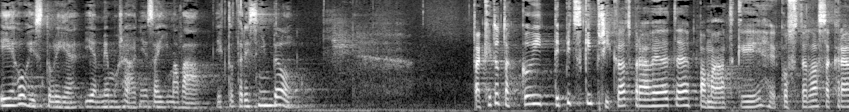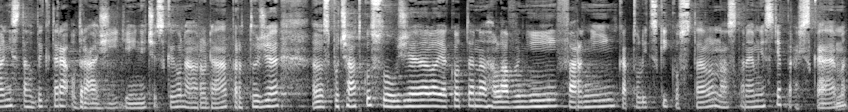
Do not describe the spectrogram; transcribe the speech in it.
I jeho historie je mimořádně zajímavá. Jak to tedy s ním bylo? Tak je to takový typický příklad právě té památky kostela sakrální stavby, která odráží dějiny českého národa, protože eh, zpočátku sloužil jako ten hlavní farní katolický kostel na starém městě Pražském.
